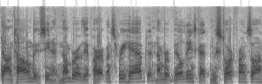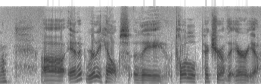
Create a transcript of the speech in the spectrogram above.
Downtown, we've seen a number of the apartments rehabbed, a number of buildings got new storefronts on them, uh, and it really helps the total picture of the area.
